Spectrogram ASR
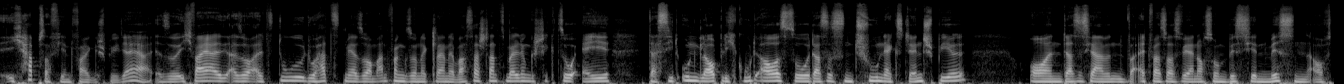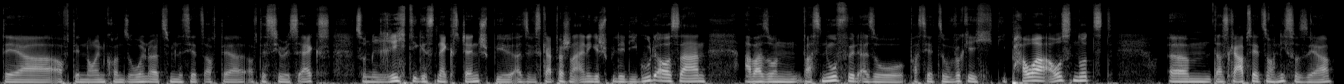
ich hab's auf jeden Fall gespielt. Ja, ja. Also ich war ja, also als du, du hattest mir so am Anfang so eine kleine Wasserstandsmeldung geschickt, so, ey, das sieht unglaublich gut aus, so, das ist ein True Next-Gen-Spiel. Und das ist ja etwas, was wir ja noch so ein bisschen missen auf der, auf den neuen Konsolen oder zumindest jetzt auf der, auf der Series X. So ein richtiges Next-Gen-Spiel. Also es gab ja schon einige Spiele, die gut aussahen, aber so ein, was nur für, also was jetzt so wirklich die Power ausnutzt, ähm, das gab es jetzt noch nicht so sehr.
